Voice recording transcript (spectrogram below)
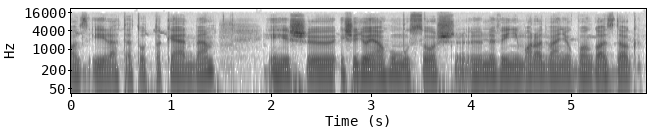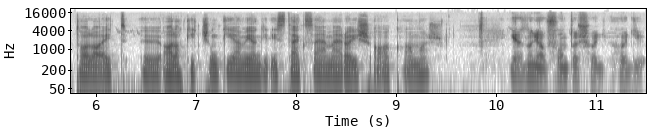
az életet ott a kertben, és, és egy olyan humuszos, növényi maradványokban gazdag talajt alakítsunk ki, ami a giliszták számára is alkalmas. Igen, ez nagyon fontos, hogy, hogy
